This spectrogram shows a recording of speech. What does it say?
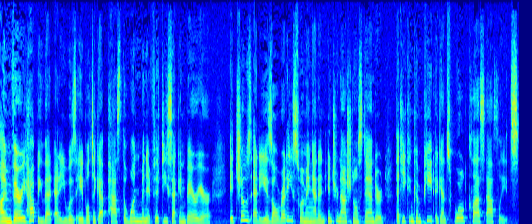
I'm very happy that Eddie was able to get past the 1 minute 50 second barrier. It shows Eddie is already swimming at an international standard that he can compete against world class athletes.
